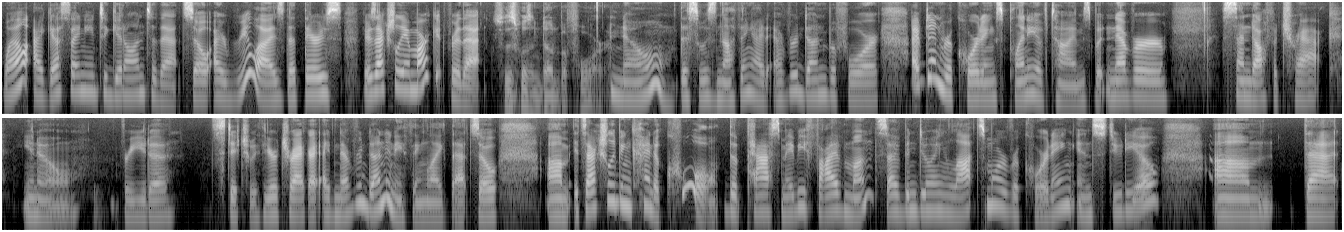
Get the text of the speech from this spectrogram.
well, I guess I need to get on to that. So I realized that there's there's actually a market for that. So this wasn't done before. No, this was nothing I'd ever done before. I've done recordings plenty of times, but never send off a track, you know, for you to stitch with your track. I, would never done anything like that. So um, it's actually been kind of cool. The past maybe five months, I've been doing lots more recording in studio um, that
